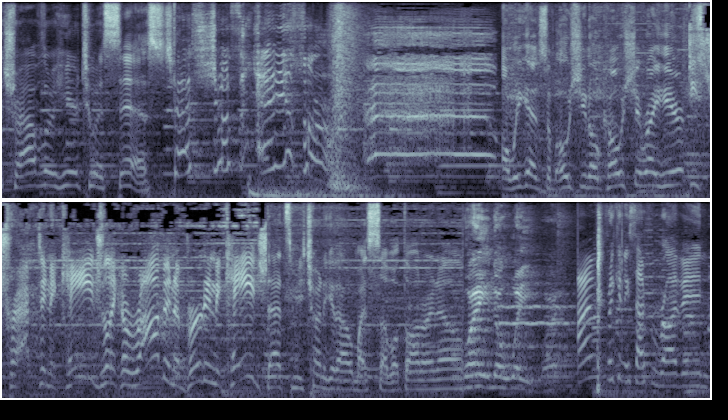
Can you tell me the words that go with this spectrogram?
Traveler here to assist. That's just Aether! Ah! Oh, we got some Oshi no Ko shit right here. She's trapped in a cage like a robin, a bird in a cage. That's me trying to get out of my subathon right now. Wait, no, wait. I'm freaking excited for Robin.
